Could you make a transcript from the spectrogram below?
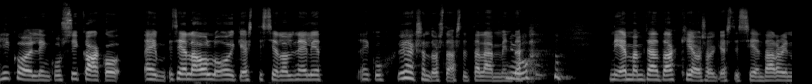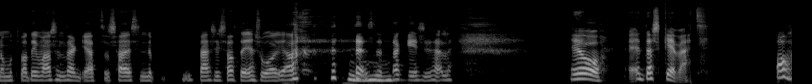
hikoilin, kun Sikako, ei siellä ollut oikeasti, siellä oli neljä, ei kun 19 astetta lämmintä. Joo. Niin en mä mitään takia olisi oikeasti siihen tarvinnut, mutta mä otin vaan sen takia, että se sai sinne, pääsi sateen suojaan mm-hmm. sinne takin sisälle. Joo, entäs kevät? Oh,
